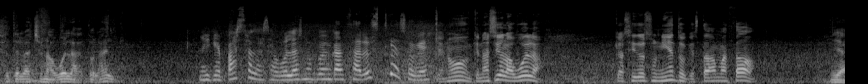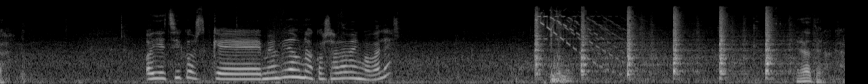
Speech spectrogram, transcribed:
Eso te lo ha hecho una abuela, Tolai. ¿Y qué pasa? ¿Las abuelas no pueden calzar hostias o qué? Que no, que no ha sido la abuela. Que ha sido su nieto, que estaba amazado. Ya. Oye, chicos, que me he olvidado una cosa, ahora vengo, ¿vale? Mírate la cara.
